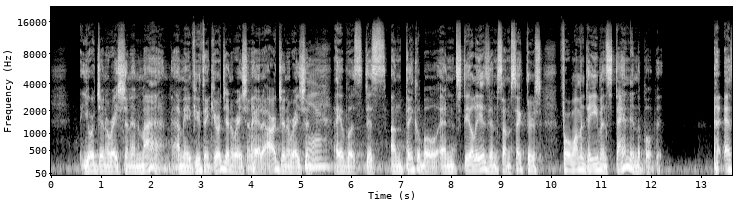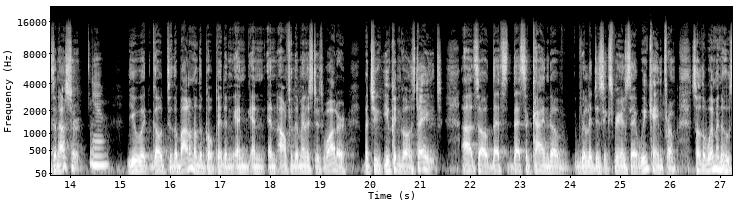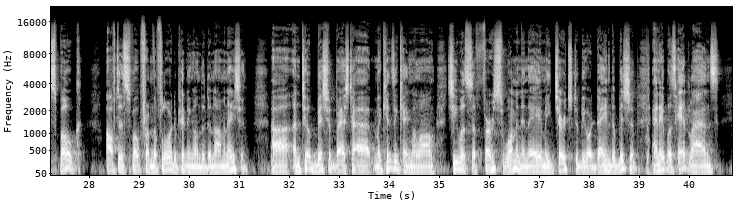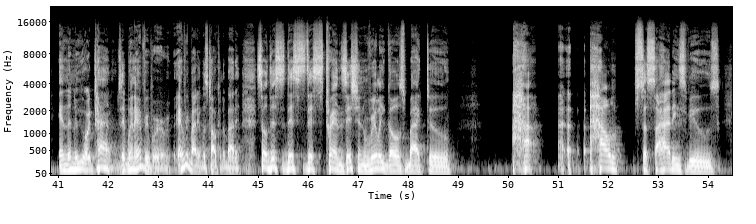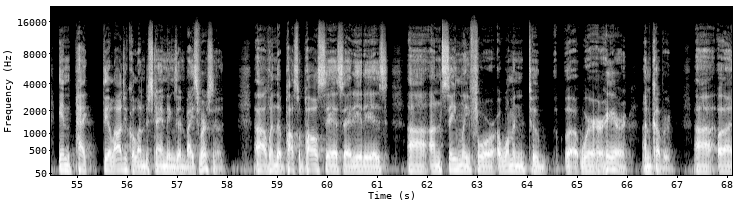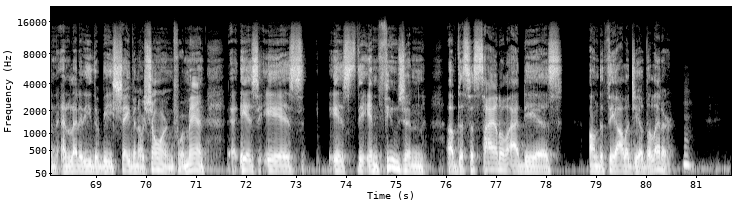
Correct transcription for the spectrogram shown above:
your generation and mine. I mean, if you think your generation had it, our generation, Yeah. it was just unthinkable and still is in some sectors for a woman to even stand in the pulpit as an usher Yeah. you would go to the bottom of the pulpit and and and, and offer the ministers water, but you you couldn't go on stage. Uh, so that's that's a kind of religious experience that we came from. So the women who spoke often spoke from the floor, depending on the denomination. Uh, until Bishop Vashti McKenzie came along, she was the first woman in the AME church to be ordained a bishop, and it was headlines in the New York Times. It went everywhere. Everybody was talking about it. So this this this transition really goes back to how how society's views impact theological understandings and vice versa. Uh, when the Apostle Paul says that it is uh, unseemly for a woman to uh, wear her hair uncovered, uh, and, and let it either be shaven or shorn for men, uh, is is is the infusion of the societal ideas on the theology of the letter.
